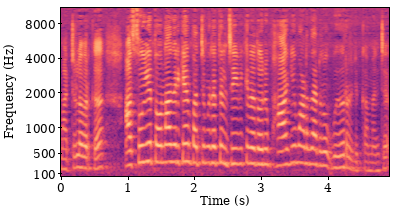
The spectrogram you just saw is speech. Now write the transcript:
മറ്റുള്ളവർക്ക് അസൂയ തോന്നാതിരിക്കാൻ പറ്റും വിധത്തിൽ ജീവിക്കുന്നത് ഒരു ഭാഗ്യമാണെന്നായിരുന്നു വേറൊരു കമന്റ്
